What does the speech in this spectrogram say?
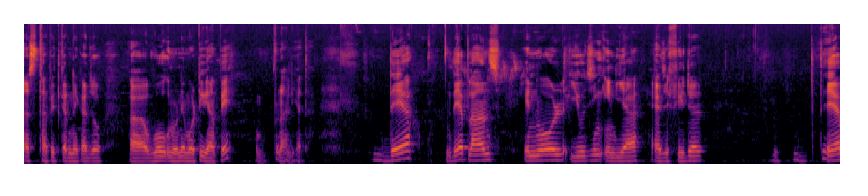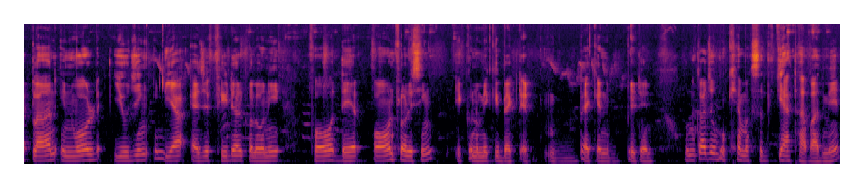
स्थापित करने का जो वो उन्होंने मोटिव यहाँ पे बना लिया था। Their their plans involve using India as a feeder their plan involved using India as a feeder colony for their own flourishing. Economic back back in Britain उनका जो मुख्य मकसद क्या था बाद में?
